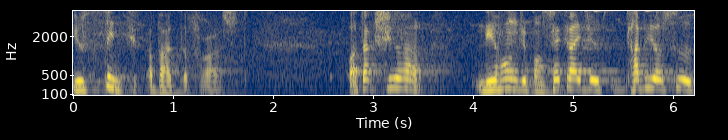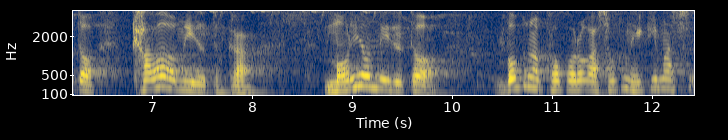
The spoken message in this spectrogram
You think about the forest 私は日本人も世界中旅をすると川を見るとか森を見ると僕の心がそこに行きます。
